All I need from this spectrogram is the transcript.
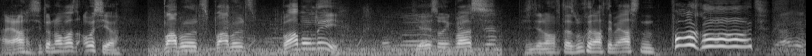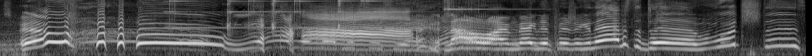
naja, sieht doch noch was aus hier. Bubbles, Bubbles, Bubbly. Hier ist irgendwas. Wir sind ja noch auf der Suche nach dem ersten Fahrrad. Yeah, it's Yeah! Now I'm magnet fishing in Amsterdam. Watch this.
